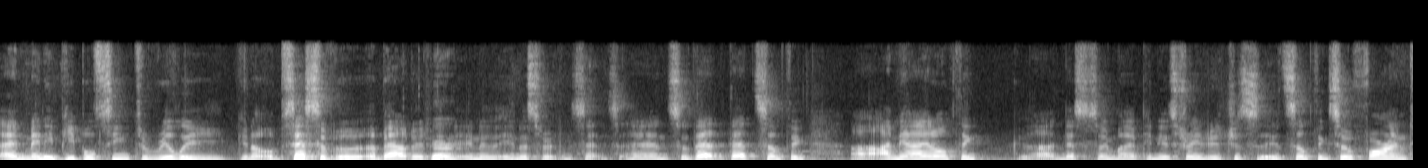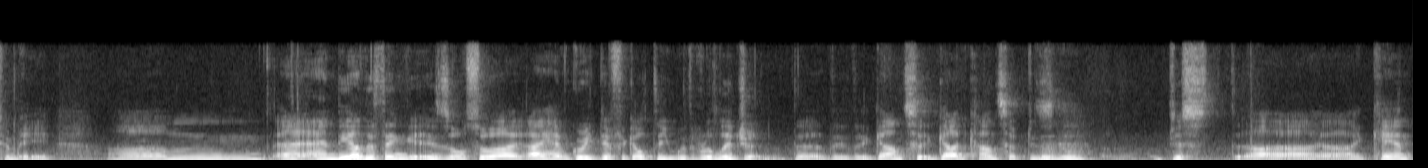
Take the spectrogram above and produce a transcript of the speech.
and many people seem to really you know obsessive about it Sure. in, in, a, in a certain sense, and so that that's something. Uh, I mean, I don't think uh, necessarily my opinion is strange. It's just it's something so foreign to me. Um, and the other thing is also I, I have great difficulty with religion. The the, the God, God concept is Mhm. just uh, I I can't.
